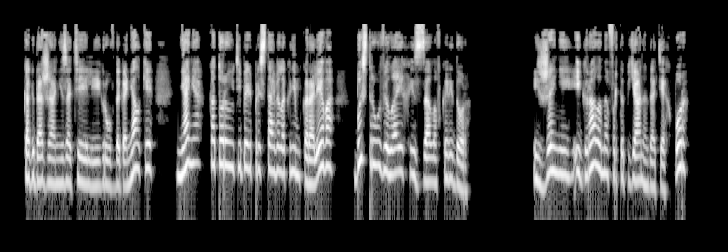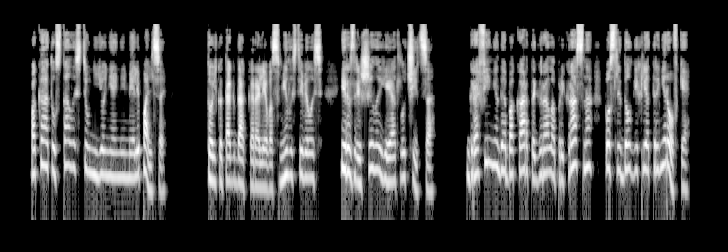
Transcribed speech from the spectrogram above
Когда же они затеяли игру в догонялки, няня, которую теперь приставила к ним королева, быстро увела их из зала в коридор. И Женя играла на фортепиано до тех пор, пока от усталости у нее не онемели пальцы. Только тогда королева смилостивилась и разрешила ей отлучиться. Графиня де Бакарт играла прекрасно после долгих лет тренировки.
